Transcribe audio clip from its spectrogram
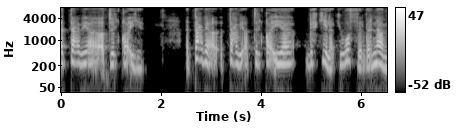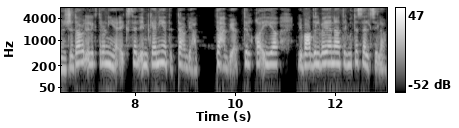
التعبئة التلقائية. التعبئة التعبئة التلقائية بحكي لك يوفر برنامج جداول إلكترونية إكسل إمكانية التعبئة التعبئة التلقائية لبعض البيانات المتسلسلة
